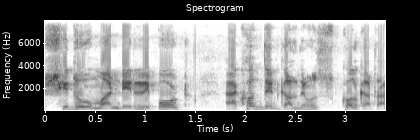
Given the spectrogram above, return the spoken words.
সিধু মান্ডির রিপোর্ট এখন দিনকাল নিউজ কলকাতা।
